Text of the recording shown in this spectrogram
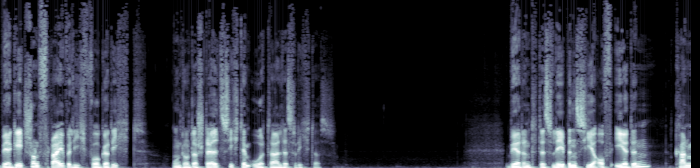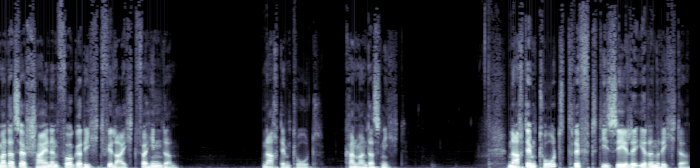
Wer geht schon freiwillig vor Gericht und unterstellt sich dem Urteil des Richters? Während des Lebens hier auf Erden kann man das Erscheinen vor Gericht vielleicht verhindern. Nach dem Tod kann man das nicht. Nach dem Tod trifft die Seele ihren Richter.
